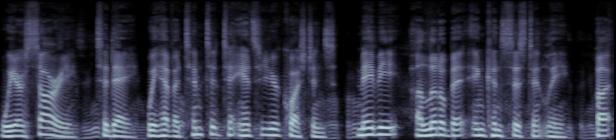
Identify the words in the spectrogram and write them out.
we are sorry today we have attempted to answer your questions, maybe a little bit inconsistently, but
